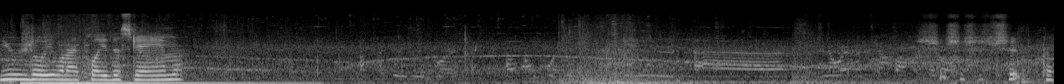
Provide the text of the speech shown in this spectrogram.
Usually when I play this game. Shit, shit, shit, shit. Okay.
